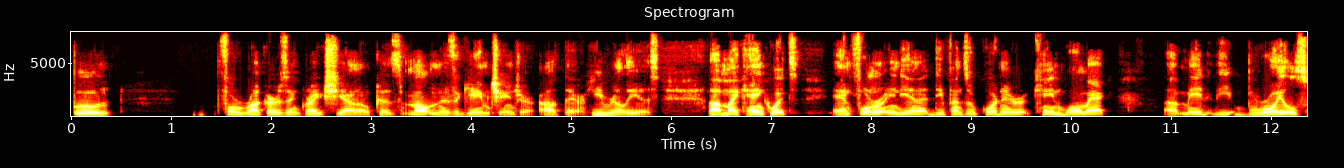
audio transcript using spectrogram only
boon for Rutgers and Greg Schiano because Melton is a game changer out there. He really is. Uh, Mike Hankwitz and former Indiana defensive coordinator Kane Wommack uh, made the Broyles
